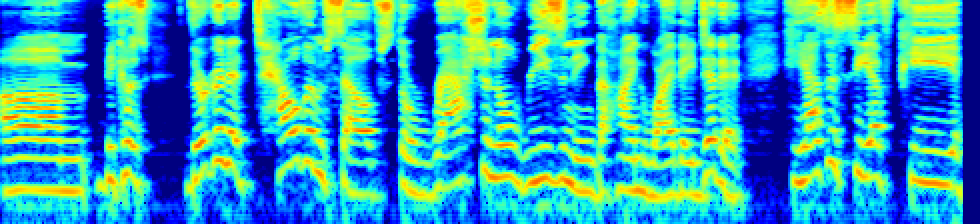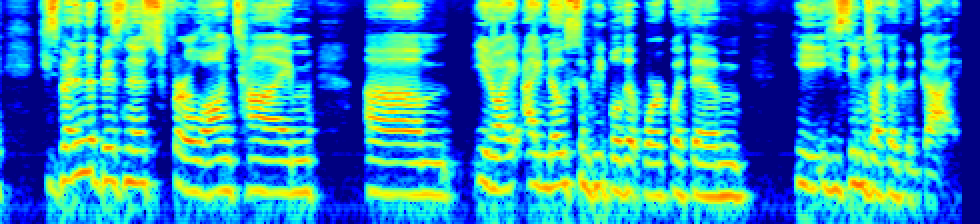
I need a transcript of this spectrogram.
Um, because they're going to tell themselves the rational reasoning behind why they did it. He has a CFP. He's been in the business for a long time. Um, you know, I, I know some people that work with him. He, he seems like a good guy.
